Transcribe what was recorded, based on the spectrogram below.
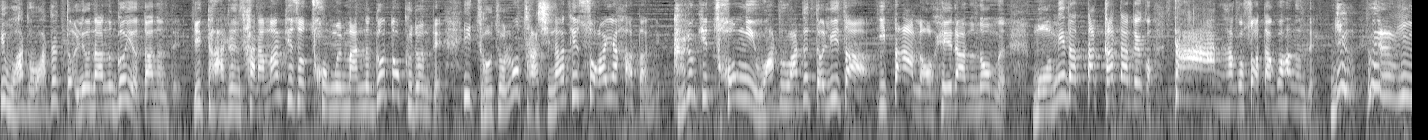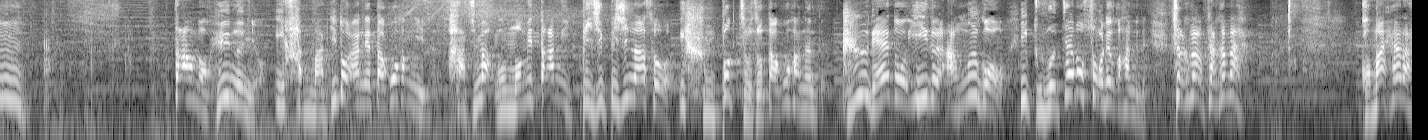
이 와들와들 떨려나는 거였다는데 이 다른 사람한테서 총을 맞는 것도 그런데 이 저절로 자신한테 쏴야 하다니. 그렇게 총이 와들와들 떨리자 이 딸러해라는 놈은 몸에다 딱 갖다 대고 땅 하고 쐈다고 하는데 따로해는요 이 한마디도 안 했다고 합니다. 하지만 온몸에 땀이 삐질삐질 나서 이 흠뻑 젖었다고 하는데 그래도 이를 악물고 이 두 번째로 쏘려고 하는데 잠깐만 잠깐만! 그만해라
